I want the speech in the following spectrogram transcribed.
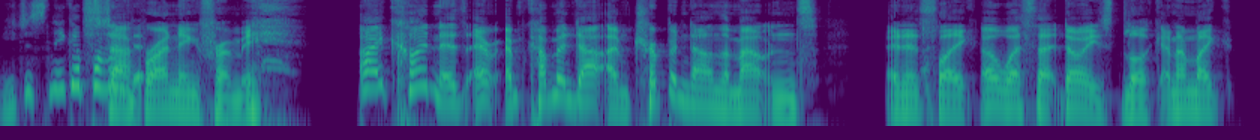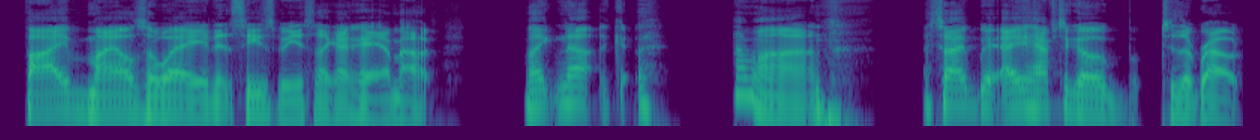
You just sneak up stop it. running from me. I couldn't. It's, I'm coming down. I'm tripping down the mountains, and it's like, oh, what's that noise? Look, and I'm like five miles away, and it sees me. It's like, okay, I'm out. I'm like, no, come on. So I, I have to go to the route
